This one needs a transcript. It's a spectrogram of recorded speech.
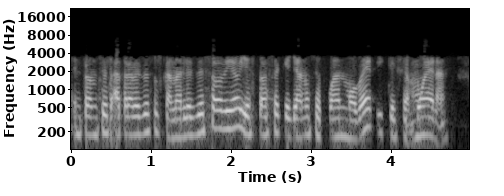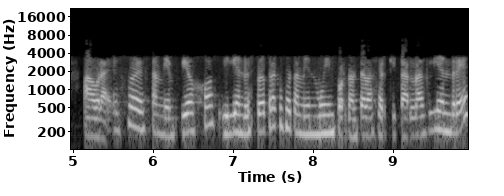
entonces a través de sus canales de sodio y esto hace que ya no se puedan mover y que se mueran. Ahora, eso es también piojos y liendres, pero otra cosa también muy importante va a ser quitar las liendres.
